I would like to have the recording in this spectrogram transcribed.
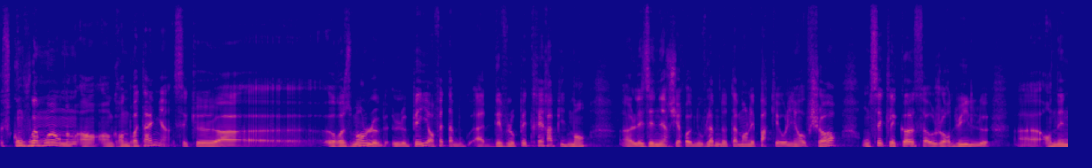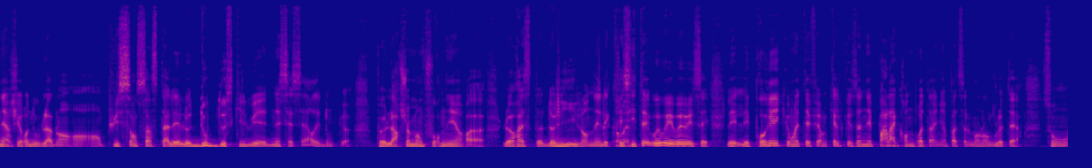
ce qu'on voit moins en, Grande-Bretagne, c'est que, euh, heureusement, le, pays en fait, a, développé très rapidement euh, les énergies renouvelables, notamment les parcs éoliens offshore. On sait que l'Écosse a aujourd'hui, euh, en énergie renouvelable en, puissance installée, le double de ce qui lui est nécessaire et donc euh, peut largement fournir le reste de l'île en électricité. Oui, oui, oui, oui c'est les, progrès qui ont été faits en quelques années par la Grande-Bretagne, hein, pas seulement l'Angleterre, sont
